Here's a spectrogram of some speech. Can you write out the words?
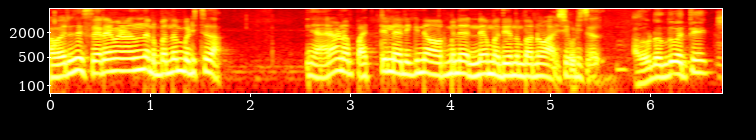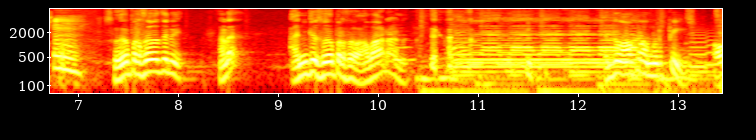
അവർ സിസേറിയൻ വേണമെന്ന് നിർബന്ധം പിടിച്ചതാ. ഞാനാണ് പറ്റില്ല എനിക്ക് നോർമൽ എന്നെ മതിയെന്നും പറഞ്ഞു വാശി പിടിച്ചത്. അതുകൊണ്ട് എന്ത് പറ്റി? സുഖപ്രസവത്തിന്. ആണ്? അഞ്ച് സുഖപ്രസവം അവാർഡാണ്. എന്ത് നോക്കണം നിർത്തി. ഓ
